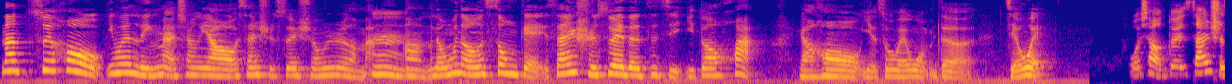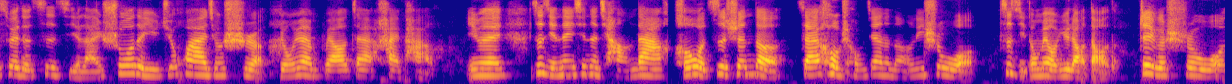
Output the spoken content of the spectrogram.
那最后，因为林马上要三十岁生日了嘛，嗯嗯，能不能送给三十岁的自己一段话，然后也作为我们的结尾？我想对三十岁的自己来说的一句话就是：永远不要再害怕了，因为自己内心的强大和我自身的灾后重建的能力，是我。自己都没有预料到的，这个是我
